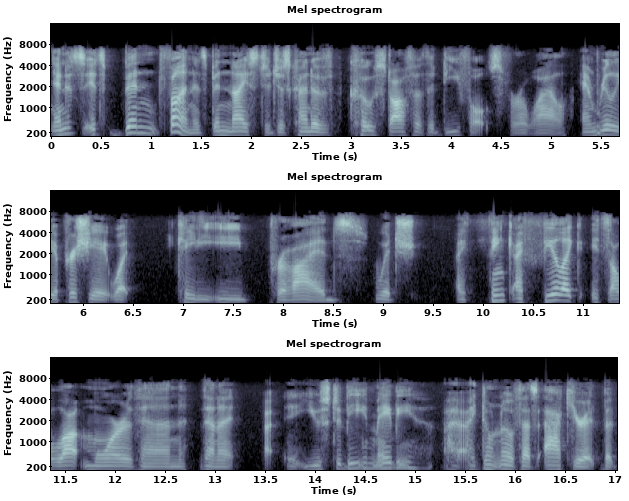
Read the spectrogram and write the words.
and it's it's been fun. It's been nice to just kind of coast off of the defaults for a while and really appreciate what KDE provides, which I think I feel like it's a lot more than than a it used to be, maybe. I, I, don't know if that's accurate, but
